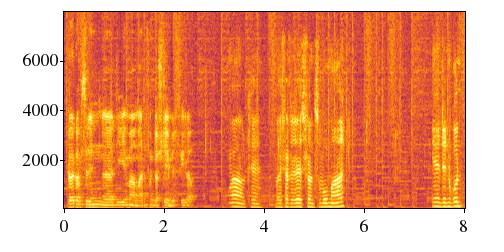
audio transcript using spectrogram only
Ich glaube ich, zu denen, äh, die immer am Anfang da stehen mit Fehler. Ah, okay. Weil ich hatte das schon zweimal. Hier in den Runden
